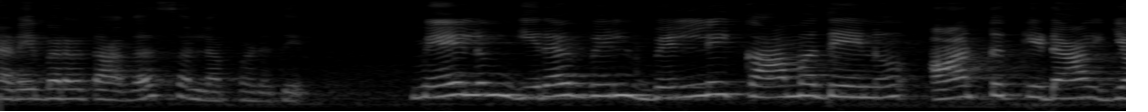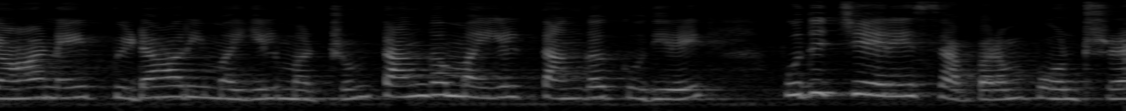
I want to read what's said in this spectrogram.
நடைபெறதாக சொல்லப்படுது. மேலும் இரவில் வெள்ளி காமதேனு ஆட்டுக்கிடா யானை பிடாரி மயில் மற்றும் தங்க மயில் தங்க குதிரை புதுச்சேரி சப்பரம் போன்ற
